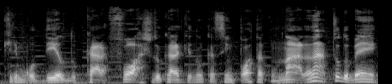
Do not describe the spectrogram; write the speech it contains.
aquele modelo do cara forte, do cara que nunca se importa com nada. Ah, tudo bem.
